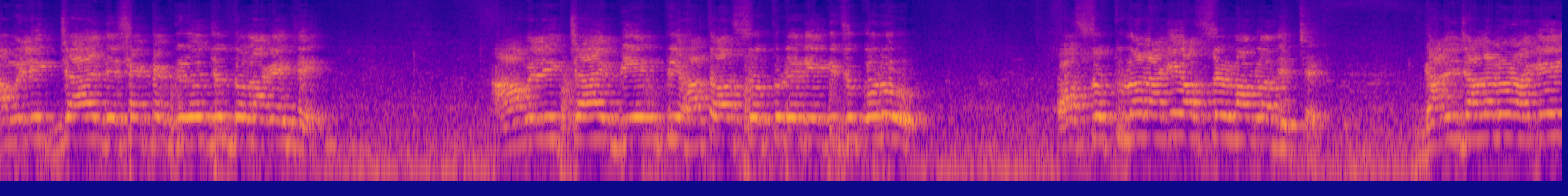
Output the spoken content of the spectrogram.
আওয়ামী লীগ চায় দেশে একটা গৃহযুদ্ধ লাগাইতে। আওয়ামী লীগ চায় বিএনপি হাতে অস্ত্র তুলে নিয়ে কিছু করুক। অস্ত্র তোলার আগেই অস্ত্রের মামলা দিচ্ছে। গাড়ি জ্বালানোর আগেই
